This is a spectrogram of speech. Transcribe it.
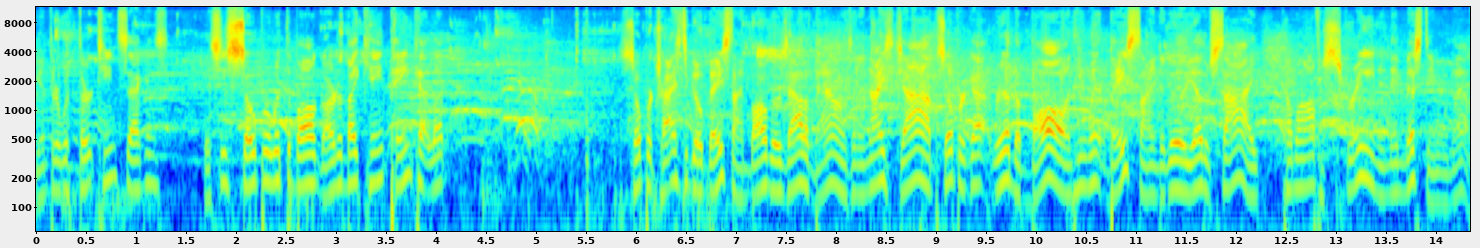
Ginther with 13 seconds. This is Soper with the ball, guarded by Kane, Payne Cutlip. Soper tries to go baseline. Ball goes out of bounds, and a nice job. Soper got rid of the ball, and he went baseline to go to the other side, coming off a screen, and they missed him on that.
